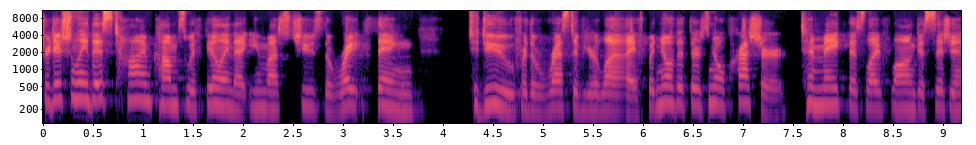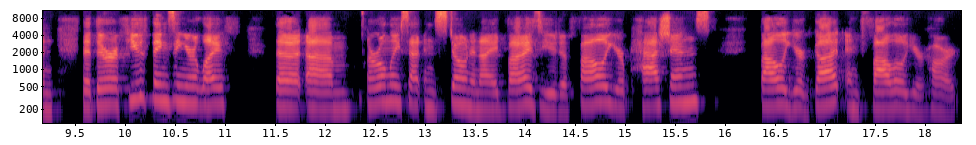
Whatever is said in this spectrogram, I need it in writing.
Traditionally, this time comes with feeling that you must choose the right thing to do for the rest of your life, but know that there's no pressure to make this lifelong decision, that there are a few things in your life that um, are only set in stone. And I advise you to follow your passions, follow your gut, and follow your heart.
